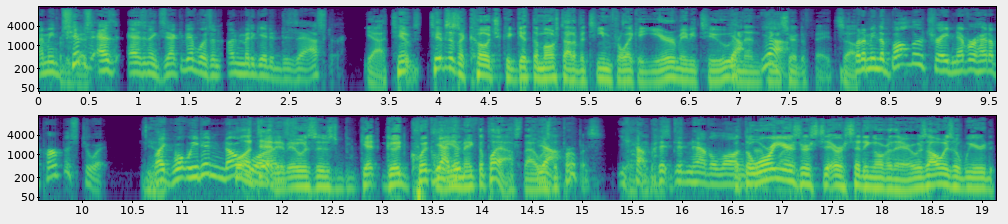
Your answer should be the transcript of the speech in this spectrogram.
I mean, Pretty Thibs good. as as an executive was an unmitigated disaster. Yeah, Thibs, Thibs as a coach could get the most out of a team for like a year, maybe two, Yeah, and then yeah. things started to fade. So, But I mean, the Butler trade never had a purpose to it. Yeah. Like what we didn't know well, it was did. It was, it was get good quickly Yeah, and the- make the playoffs. That was Yeah. the purpose. yeah, but it didn't have a long. But the Warriors are, are sitting over there. It was always a weird.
